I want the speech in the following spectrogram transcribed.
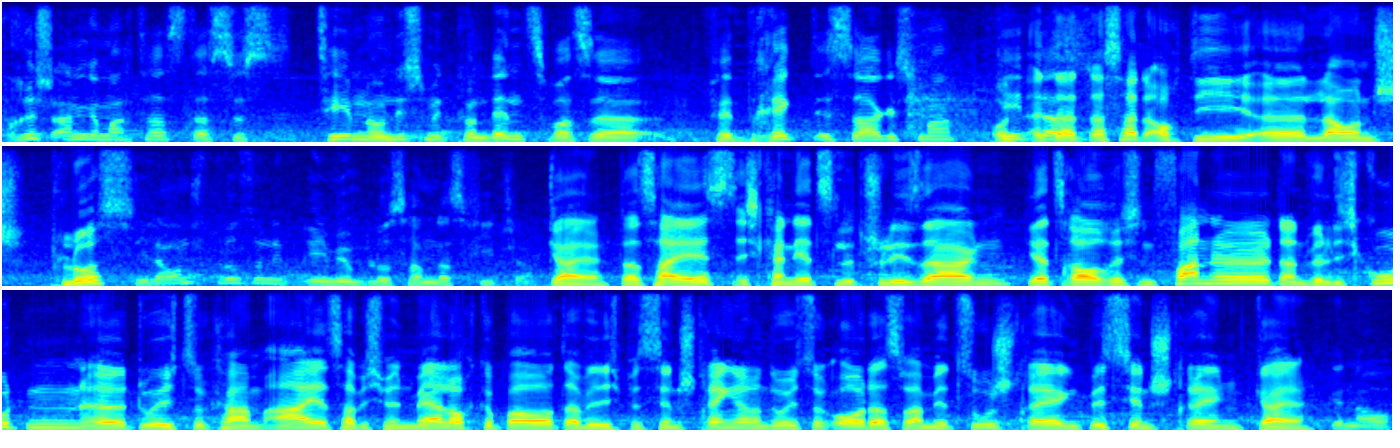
frisch angemacht hast, das System noch nicht mit Kondenswasser verdreckt ist, sage ich mal, Und äh, das, das hat auch die äh, Lounge Plus. die Lounge Plus und die Premium Plus haben das Feature. Geil. Das heißt, ich kann jetzt literally sagen, jetzt rauche ich einen Funnel, dann will ich guten äh, Durchzug haben. Ah, jetzt habe ich mir ein Mehrloch gebaut, da will ich ein bisschen strengeren Durchzug. Oh, das war mir zu streng, bisschen streng. Geil. Genau.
